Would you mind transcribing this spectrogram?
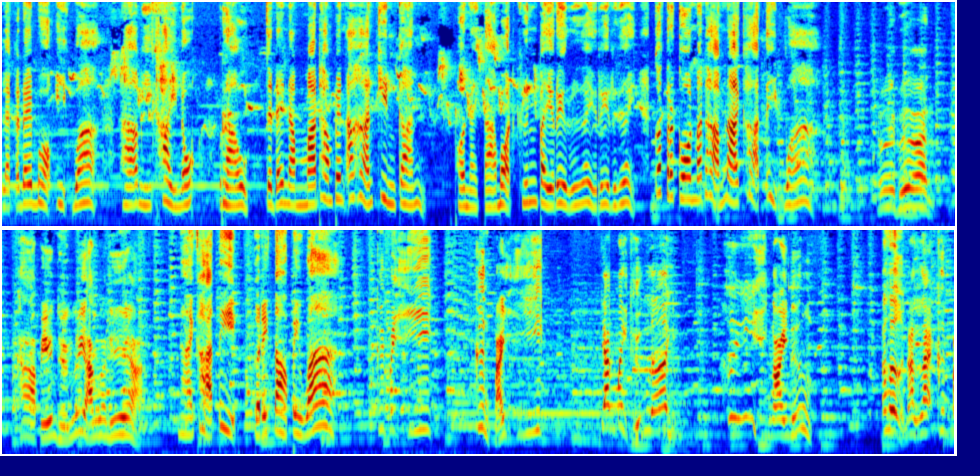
และก็ได้บอกอีกว่า ถ้ามีไข่นก เราจะได้นำมาทำเป็นอาหารกินกัน พอนายตาบอดขึ้นไปเรื่อยๆเรื่อยๆก็ตะโกนมาถามนายขาตีบว่าเฮ้ยเพื่อนข้าปีนถึงหรือยังล่ะเนี่ย นายขาตีบก็ได้ตอบไปว่า ขึ้นไปอีก ขึ้นไปอีก ยังไม่ถึงเลย เฮ้ย อีกหน่อยนึง เออ นั่นแหละขึ้นไป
